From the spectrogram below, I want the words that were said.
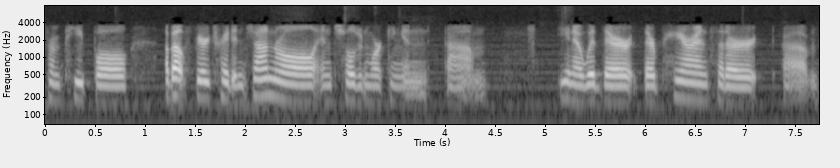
from people about fair trade in general and children working in, um, you know, with their their parents that are um,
